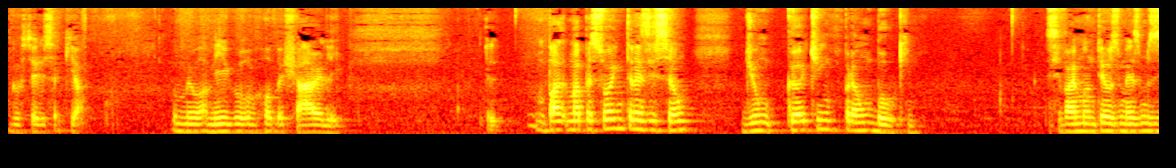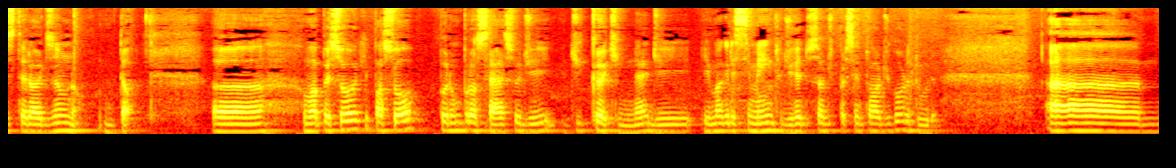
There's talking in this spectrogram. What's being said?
Gostei disso aqui, ó. O meu amigo Robert Charlie. Uma pessoa em transição de um cutting para um bulking. Se vai manter os mesmos esteroides ou não. Então, uh, uma pessoa que passou por um processo de, de cutting, né, de emagrecimento, de redução de percentual de gordura. Uh,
